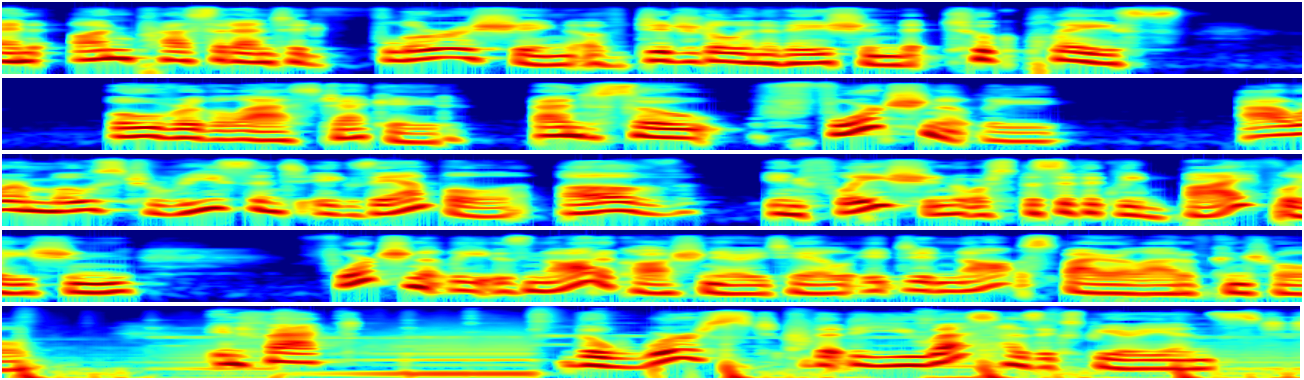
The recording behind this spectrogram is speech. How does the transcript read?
an unprecedented flourishing of digital innovation that took place over the last decade. And so fortunately, our most recent example of inflation or specifically biflation fortunately is not a cautionary tale. It did not spiral out of control. In fact, the worst that the US has experienced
